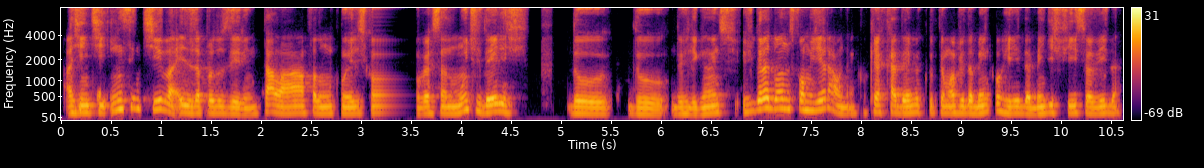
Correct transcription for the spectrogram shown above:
a gente incentiva eles a produzirem. Está lá falando com eles, conversando. Muitos deles do, do, dos ligantes, os graduandos de forma geral, né? Qualquer acadêmico tem uma vida bem corrida, bem difícil a vida.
